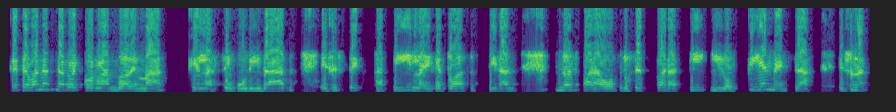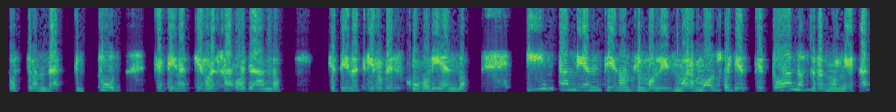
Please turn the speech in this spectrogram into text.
que te van a estar recordando además que la seguridad es este exapila y que todas aspiran, no es para otros, es para ti y lo tienes ya. Es una cuestión de actitud que tienes que ir desarrollando que tienes que ir descubriendo. Y también tiene un simbolismo hermoso y es que todas nuestras muñecas,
